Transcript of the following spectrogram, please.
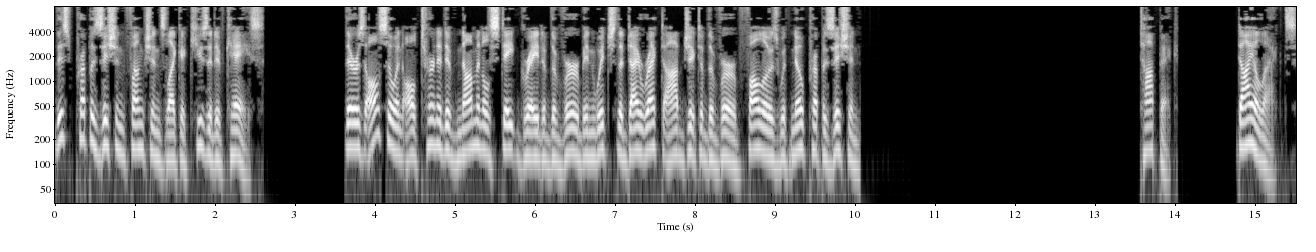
This preposition functions like accusative case. There is also an alternative nominal state grade of the verb in which the direct object of the verb follows with no preposition. Dialects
